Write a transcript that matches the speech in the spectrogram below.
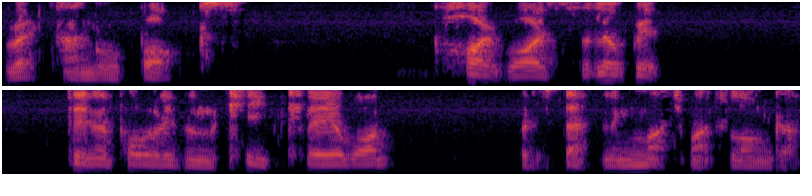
rectangle box. Height-wise, it's a little bit thinner probably than the Keep Clear one, but it's definitely much, much longer.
